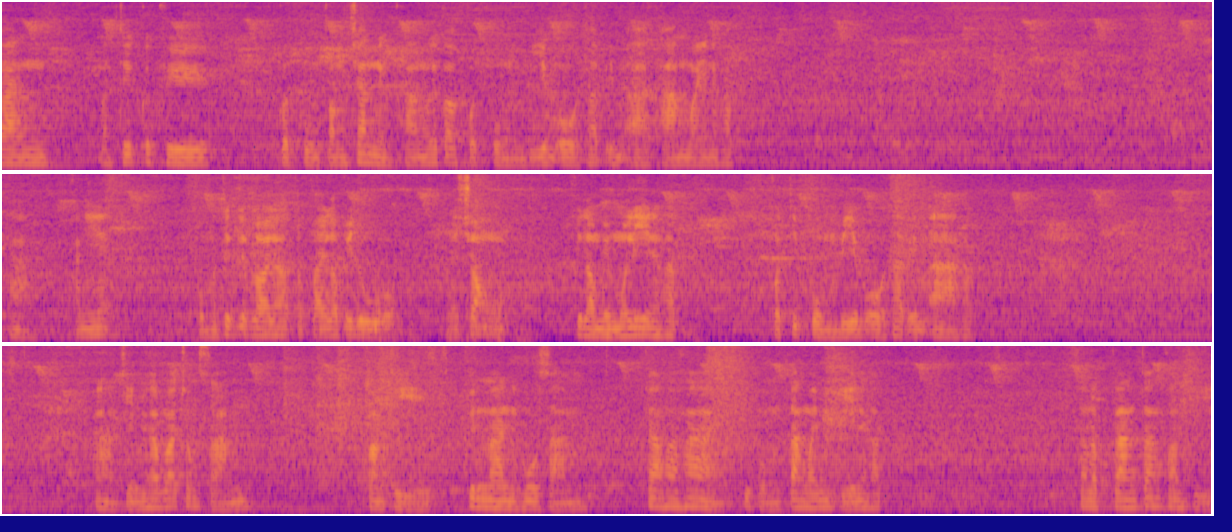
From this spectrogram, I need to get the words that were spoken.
การบันทึกก็คือกดปุ่มฟังก์ชันหนึ่งครั้ง แล้วก็กดปุ่ม VMO ทับ MR ค้างไว้นะครับอ่าคราวนี้ผมบันทึกเรียบร้อยแล้ว ต่อไปเราไปดูในช่องที่เรา Memory นะครับ กดที่ปุ่ม VMO ทับ MR ครับ อ่า เห็นไหมครับว่าช่อง 3 ความถี่ขึ้นมา1 6 3 955 ที่ผมตั้งไว้เมื่อกี้นะครับ สำหรับการตั้งความถี่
